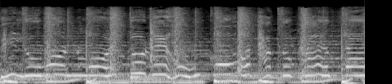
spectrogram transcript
দিলো মন মই তোৰে হওঁ কথাটো খাটাং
